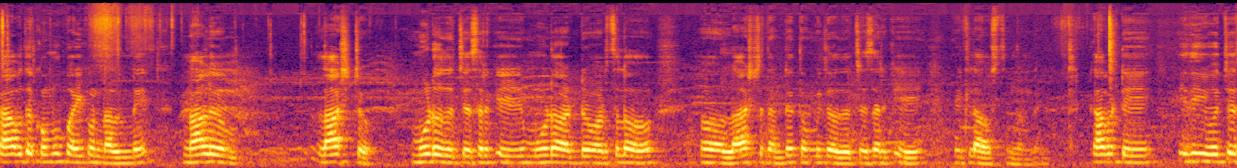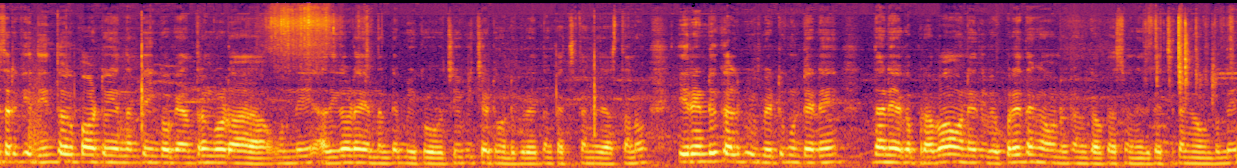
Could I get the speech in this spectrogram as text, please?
కాకపోతే కొమ్ము పైకి ఉండాలండి. నాలుగు లాస్ట్ మూడోది వచ్చేసరికి మూడో అడ్డు వరుసలో లాస్ట్ అంటే తొమ్మిదోది వచ్చేసరికి ఇట్లా వస్తుందండి. కాబట్టి ఇది వచ్చేసరికి దీంతో పాటు ఏంటంటే ఇంకొక యంత్రం కూడా ఉంది. అది కూడా ఏంటంటే మీకు చూపించేటువంటి ప్రయత్నం ఖచ్చితంగా చేస్తాను. ఈ రెండు కలిపి పెట్టుకుంటేనే దాని యొక్క ప్రభావం అనేది విపరీతంగా ఉండటానికి అవకాశం అనేది ఖచ్చితంగా ఉంటుంది.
